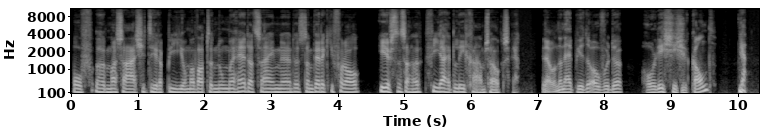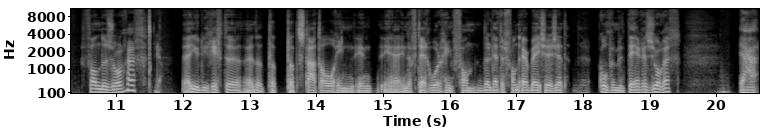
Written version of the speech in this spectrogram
of massagetherapie, om maar wat te noemen. Hè? Dat zijn, dus dan werk je vooral eerstens aan het, via het lichaam, zo gezegd. Ja, want dan heb je het over de holistische kant ja. van de zorg. Ja. Jullie richten, dat, dat, dat staat al in, in, in de vertegenwoordiging van de letters van RBCZ, de complementaire zorg. Ja,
